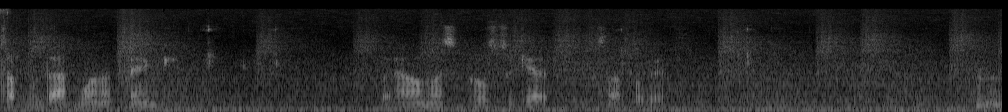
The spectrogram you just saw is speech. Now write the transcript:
Top of that one, I think. But how am I supposed to get top of it? Hmm.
